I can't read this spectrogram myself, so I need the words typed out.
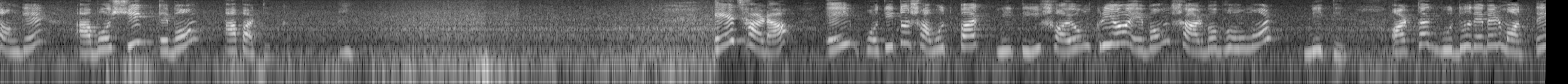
সঙ্গে আবশ্যিক এবং আপাতিক। এছাড়া এই পতিত সমুৎপাত নীতি স্বয়ংক্রিয় এবং সার্বভৌমর নীতি। অর্থাৎ বুদ্ধদেবের মতে,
